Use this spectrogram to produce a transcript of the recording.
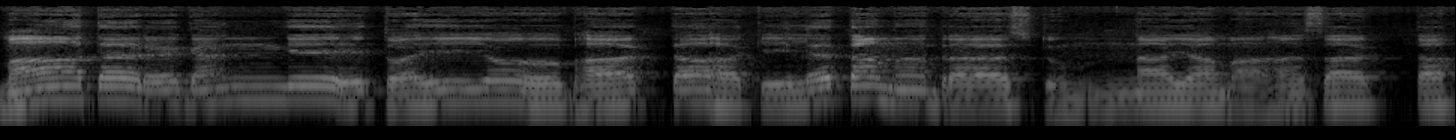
मातर्गङ्गे त्वय्यो भक्तः किल तं द्रष्टुं नयमः सक्तः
